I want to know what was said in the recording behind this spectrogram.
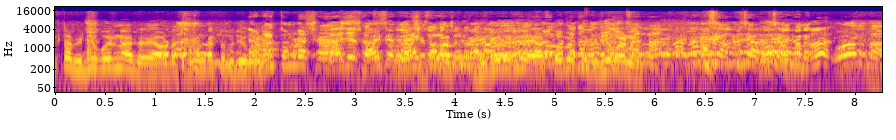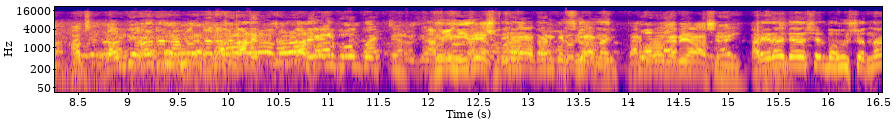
একটা ভিডিও করে না ওটা একটা ভিডিও করে না ভিডিওটা এখানে অ্যাড করবে একটা ভিডিও করে না। আমি নিজে সতেরো টাকা ফোন করছিলাম। তারপরেও গাড়ি আর আসে নাই। আর এরা দেশের ভবিষ্যৎ না?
